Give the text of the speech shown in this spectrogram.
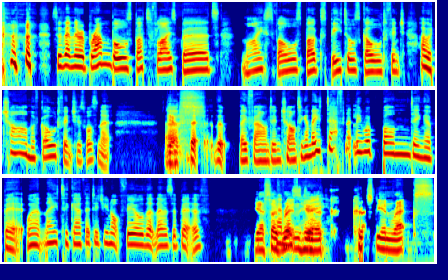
so then there are brambles, butterflies, birds, mice, voles, bugs, beetles, goldfinch. Oh, a charm of goldfinches, wasn't it? Uh, Yes. that that they found enchanting, and they definitely were bonding a bit, weren't they? Together, did you not feel that there was a bit of? Yes, I've written here Chemistry. Kirsty and Rex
